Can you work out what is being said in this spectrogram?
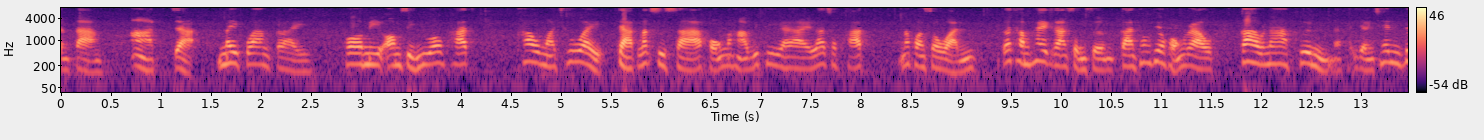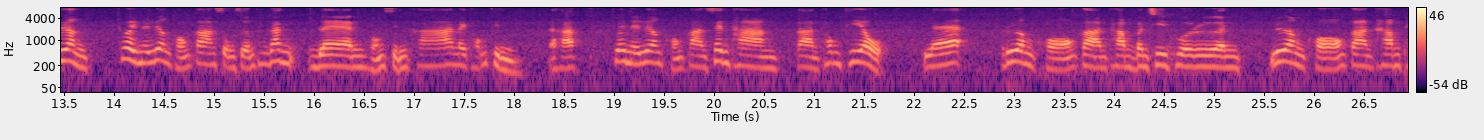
ต่างๆ อาจจะไม่กว้างไกล พอมีออมสินยุวพัฒน์เข้ามาช่วยจากนักศึกษาของมหาวิทยาลัยราชภัฏนครสวรรค์ ก็ทำให้การส่งเสริมการท่องเที่ยวของเราก้าวหน้าขึ้นนะคะอย่างเช่นเรื่อง ช่วยในเรื่องของการส่งเสริมทางด้านแบรนด์ของสินค้าในท้องถิ่นนะคะช่วยในเรื่องของการเส้นทางการท่องเที่ยว และเรื่องของการทำบัญชีครัวเรือน เรื่องของการทำเพ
